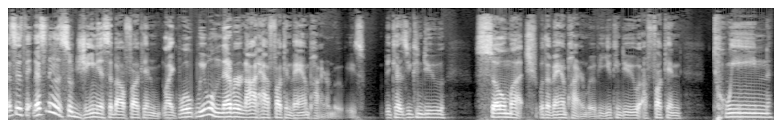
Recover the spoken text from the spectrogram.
that's the thing that's the thing that's so genius about fucking like we'll, we will never not have fucking vampire movies because you can do so much with a vampire movie. You can do a fucking tween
